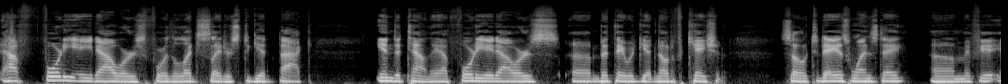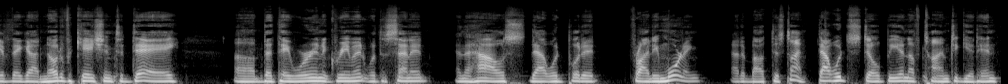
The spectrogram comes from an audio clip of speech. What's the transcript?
have 48 hours for the legislators to get back into town. They have 48 hours um, that they would get notification. So today is Wednesday. Um, if you, if they got notification today uh, that they were in agreement with the Senate and the House, that would put it Friday morning at about this time. That would still be enough time to get in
